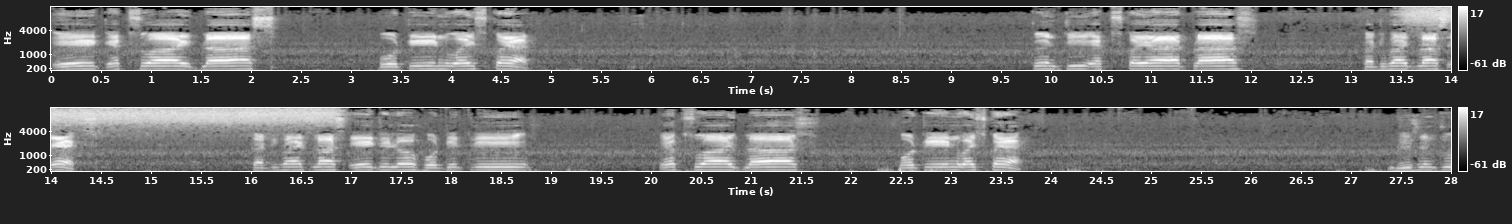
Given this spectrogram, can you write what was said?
8xy plus 14y twenty x square plus thirty five plus x thirty five plus eight হল forty three x y plus fourteen y square this into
